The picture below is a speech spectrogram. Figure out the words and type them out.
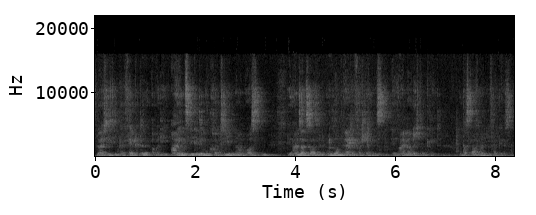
vielleicht nicht die perfekte, aber die einzige Demokratie im Nahen Osten, die ansatzweise mit unserem Werteverständnis in einer Richtung geht. Und das darf man nie vergessen.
